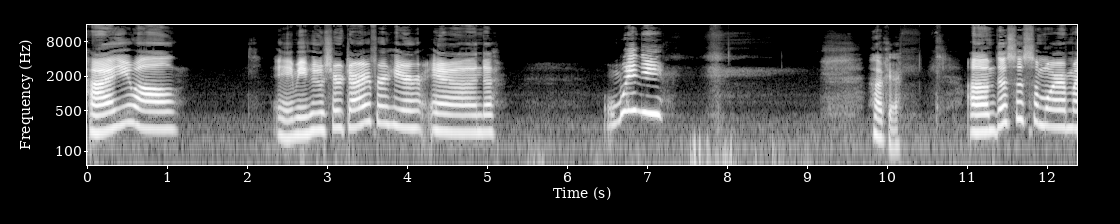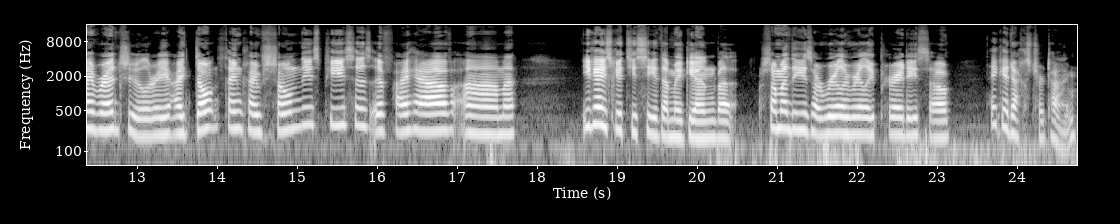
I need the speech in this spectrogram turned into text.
Hi, you all. Amy Hoosier Diver here, and Winnie. Okay. Um, this is some more of my red jewelry. I don't think I've shown these pieces. If I have, um, you guys get to see them again, but some of these are really, really pretty, so they get extra time.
